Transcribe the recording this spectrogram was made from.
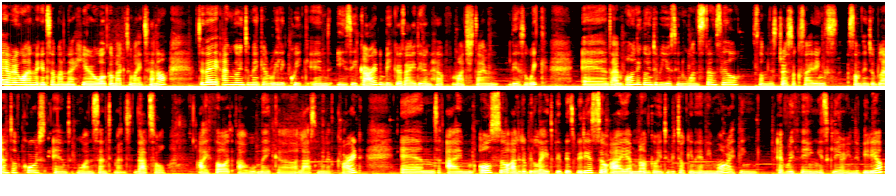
Hi everyone, it's Amanda here, welcome back to my channel. Today I'm going to make a really quick and easy card because I didn't have much time this week and I'm only going to be using one stencil, some distress oxide inks, something to blend of course, and one sentiment, that's all. I thought I would make a last minute card and I'm also a little bit late with this video so I am not going to be talking anymore. I think everything is clear in the video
